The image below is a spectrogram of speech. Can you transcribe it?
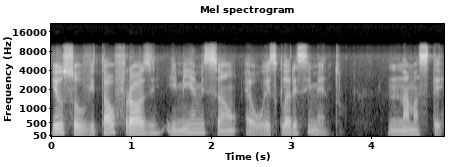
Eu sou Vital Froze e minha missão é o esclarecimento. Namastê.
